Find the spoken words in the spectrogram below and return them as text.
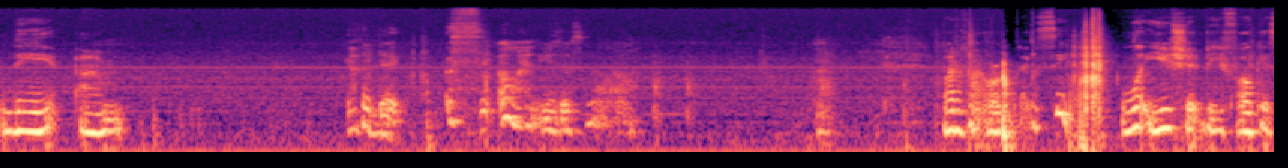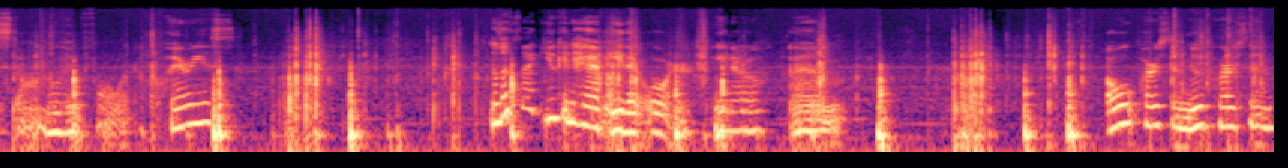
the um, other deck. Let's see. Oh, I haven't used this in a while. Butterfly Oracle deck. Let's see what you should be focused on moving forward. Aquarius. It looks like you can have either or, you know. Um, old person, new person,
